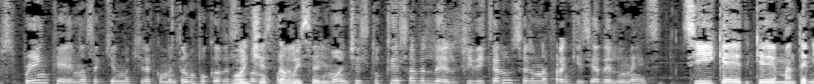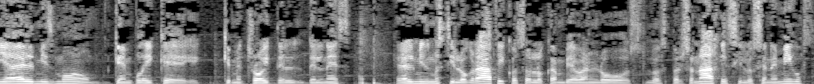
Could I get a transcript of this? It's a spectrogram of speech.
Spring, que no sé quién me quiere comentar un poco de ese Monchis juego está muy serio. Monchis, ¿tú qué sabes del Kid Icarus? Era una franquicia del NES. Sí, que, que mantenía el mismo gameplay que, que Metroid del, del NES. Era el mismo estilo gráfico, solo cambiaban los, los personajes y los enemigos.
